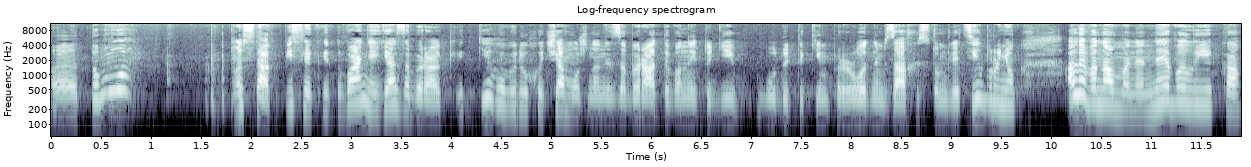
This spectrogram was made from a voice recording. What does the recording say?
Е, Тому ось так, після квітування я забираю квітки, говорю, хоча можна не забирати, вони тоді будуть таким природним захистом для цих бруньок. Але вона в мене невелика.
